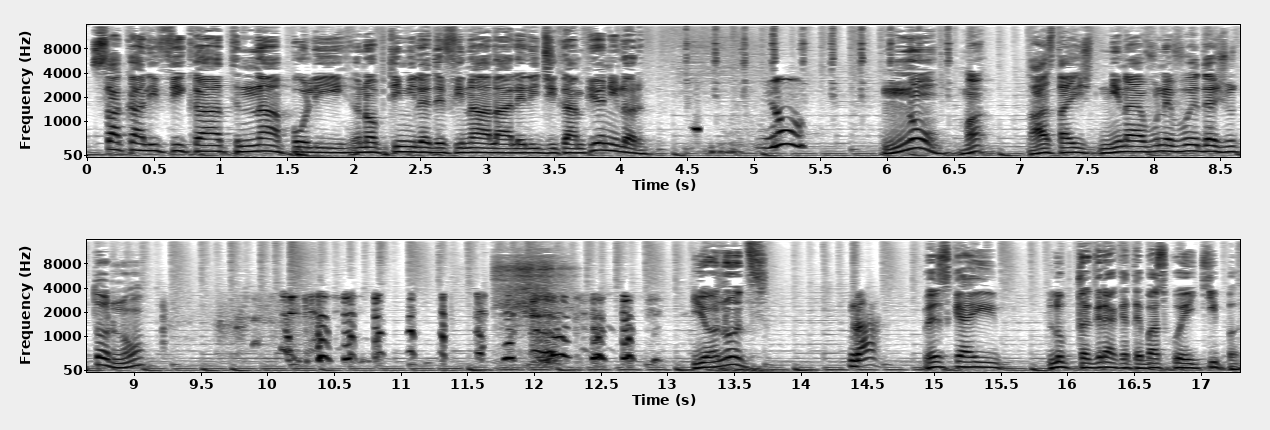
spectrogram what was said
s-a calificat Napoli în optimile de finală ale Ligii Campionilor? Nu. Nu! Mă, asta e, Nina, ai avut nevoie de ajutor, nu? Ionuț, Da? vezi că ai luptă grea, că te bați cu o echipă.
